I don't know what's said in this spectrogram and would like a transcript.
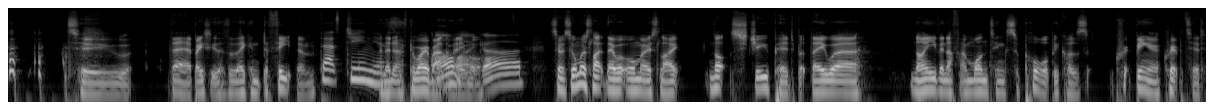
to there basically so they can defeat them That's genius. and they don't have to worry about oh them my anymore. god. So it's almost like they were almost like not stupid, but they were naive enough and wanting support because cryp- being a cryptid,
